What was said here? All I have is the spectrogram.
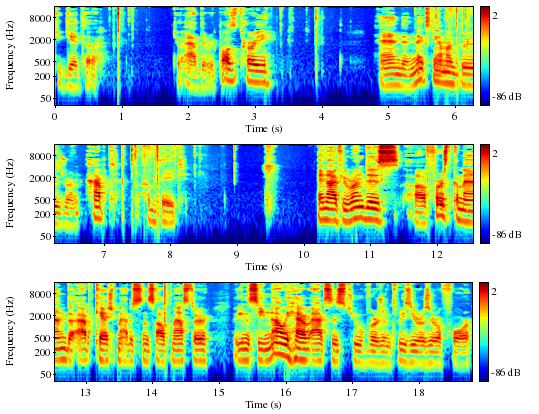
to get the to add the repository. And the next thing I'm going to do is run apt update. And now if you run this uh, first command, the apt cache Madison Salt Master, going to see now we have access to version 3004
